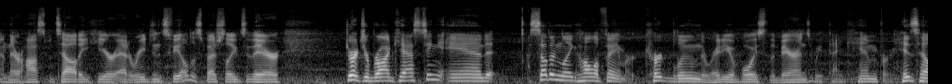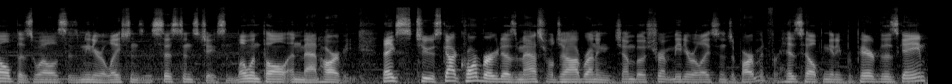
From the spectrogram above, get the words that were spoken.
and their hospitality here at Regions Field, especially to their director of broadcasting and Southern League Hall of Famer Curt Bloom, the radio voice of the Barons, we thank him for his help as well as his media relations assistants Jason Lowenthal and Matt Harvey. Thanks to Scott Kornberg, does a masterful job running the Jumbo Shrimp Media Relations Department for his help in getting prepared for this game.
